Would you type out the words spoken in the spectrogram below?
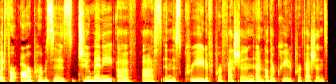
but for our purposes too many of us in this creative profession and other creative professions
